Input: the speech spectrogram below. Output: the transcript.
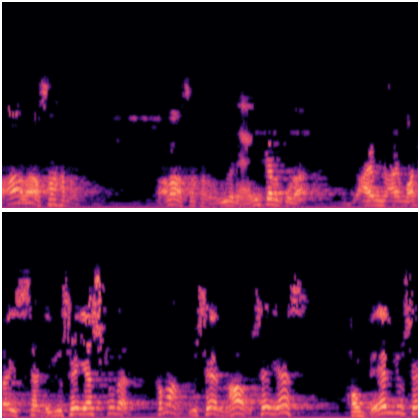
చాలా అసహనం. చాలా అసహనం. ఈవెన్ యాంకర్ కూడా what I said you say yes to that come on you say no say yes how dare you say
